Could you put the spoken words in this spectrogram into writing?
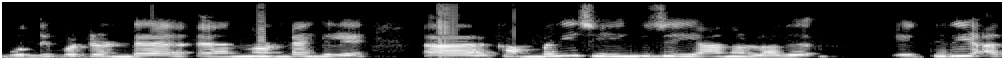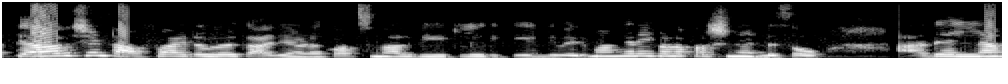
ബുദ്ധിമുട്ടുണ്ട് എന്നുണ്ടെങ്കിൽ കമ്പനി ചേഞ്ച് ചെയ്യാന്നുള്ളത് ഇത്തിരി അത്യാവശ്യം ടഫ് ആയിട്ടുള്ള ഒരു കാര്യമാണ്. കുറച്ചുനാൾ വീട്ടിലിരിക്കേണ്ടി വരും. അങ്ങനെയൊക്കെയുള്ള പ്രശ്നമുണ്ട്. സോ അതെല്ലാം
